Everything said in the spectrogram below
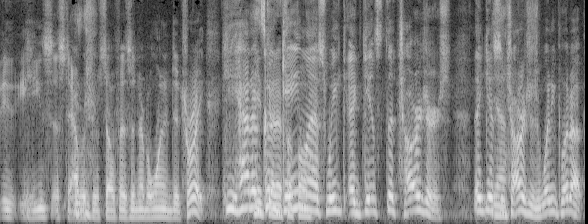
he's established himself as the number one in Detroit. He had a He's good good, game football. last week against the Chargers. Against Yeah. the Chargers, what he put up?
